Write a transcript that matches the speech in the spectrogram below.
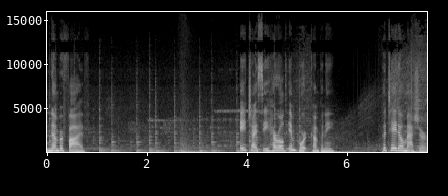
Number 5. HIC Harold Import Company. Potato Masher.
